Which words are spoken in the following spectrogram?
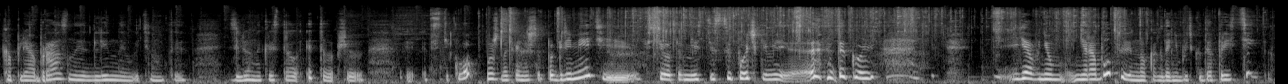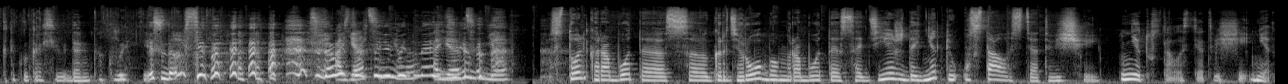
каплеобразные, длинные, вытянутые зеленый кристалл. Это вообще это стекло. Можно, конечно, погреметь, и все это вместе с цепочками такой я в нем не работаю, но когда-нибудь куда прийти к такой красивой даме, как вы, я с удовольствием, с удовольствием. А я оценила столько работая с гардеробом, работая с одеждой, нет ли усталости от вещей? Нет усталости от вещей, нет.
